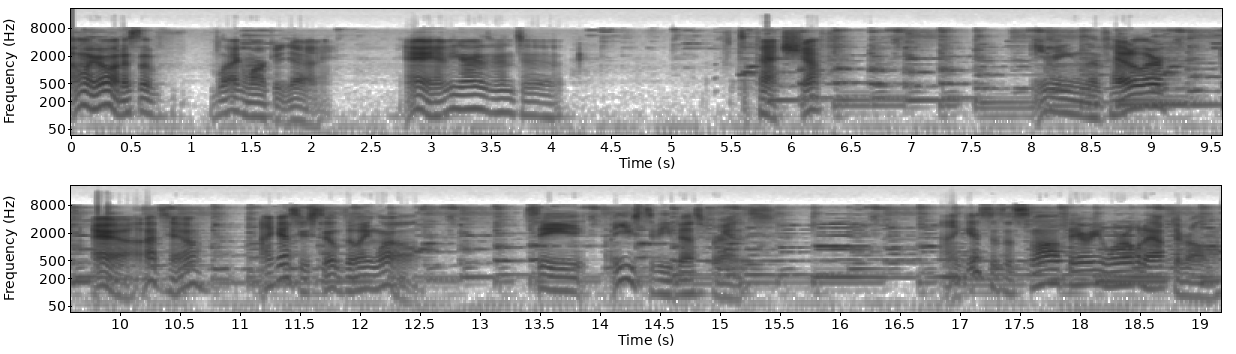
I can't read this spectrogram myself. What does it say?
Oh my god, that's the black market guy. Hey, have you guys been to the pet shop? You mean the peddler? Yeah, that's him. I guess he's still doing well. See, we used to be best friends. I guess it's a small fairy world after all.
